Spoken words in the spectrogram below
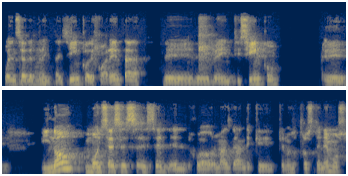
pueden ser de 35, de 40, de, 25. Eh, y no, Moisés es, el, jugador más grande que, nosotros tenemos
